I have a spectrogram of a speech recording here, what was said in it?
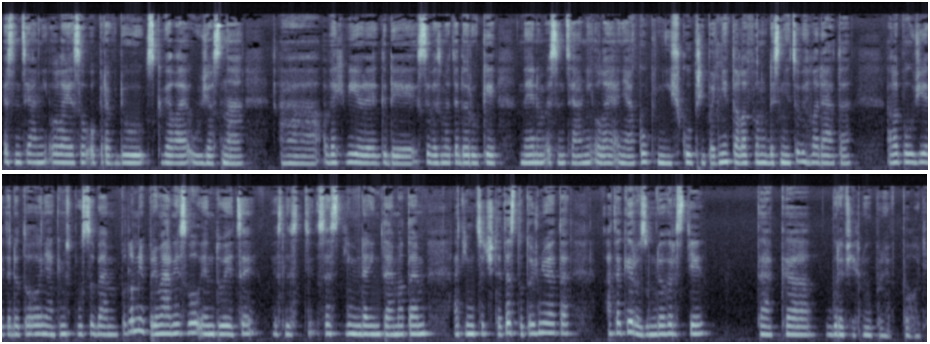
Esenciální oleje jsou opravdu skvělé, úžasné a ve chvíli, kdy si vezmete do ruky nejenom esenciální oleje a nějakou knížku, případně telefon, kde si něco vyhledáte, ale použijete do toho nějakým způsobem, podle mě primárně svou intuici, jestli se s tím daným tématem a tím, co čtete, stotožňujete, a taky rozum do hrsti, tak eh, bude všechno úplně v pohodě.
